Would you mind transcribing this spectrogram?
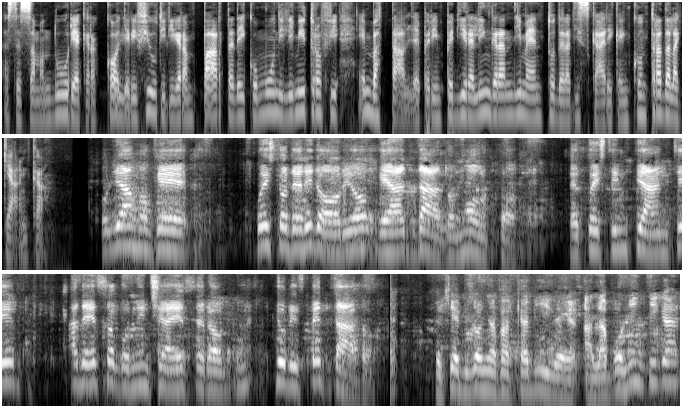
La stessa Manduria, che raccoglie rifiuti di gran parte dei comuni limitrofi, è in battaglia per impedire l'ingrandimento della discarica in Contrada la Chianca. Vogliamo che questo territorio che ha dato molto per questi impianti adesso comincia a essere più rispettato. Perché bisogna far capire alla politica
